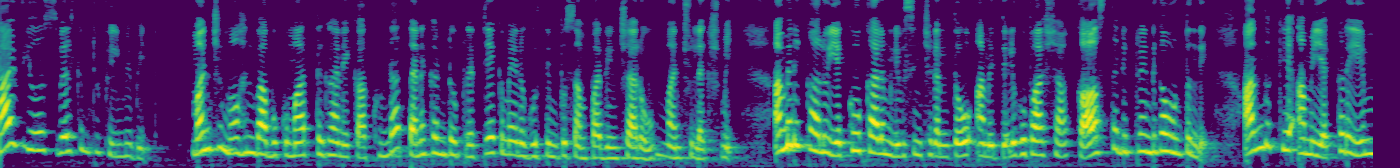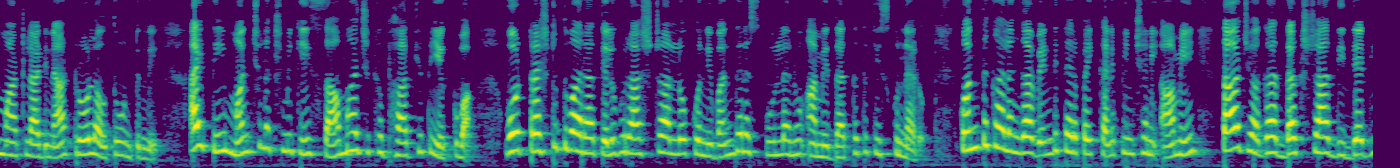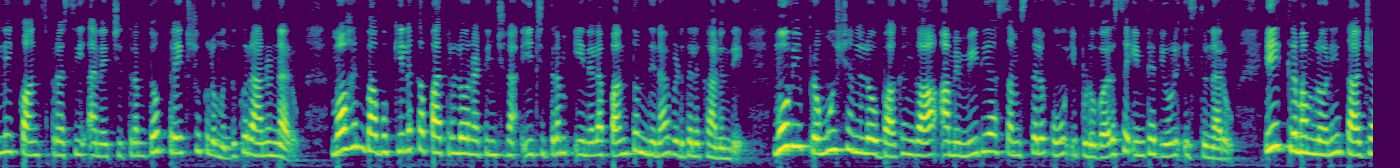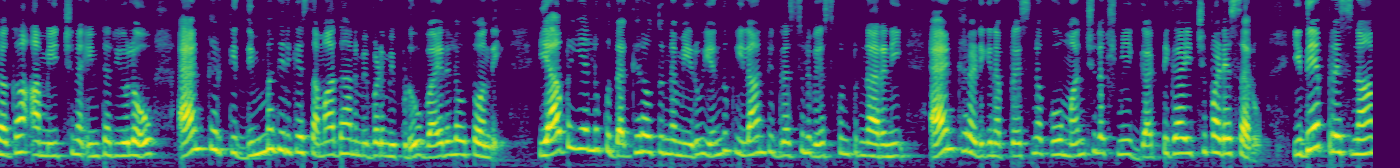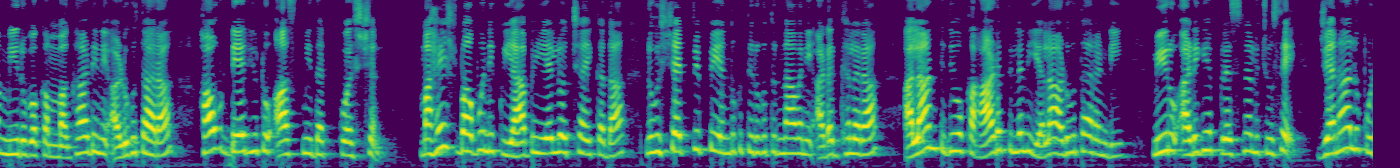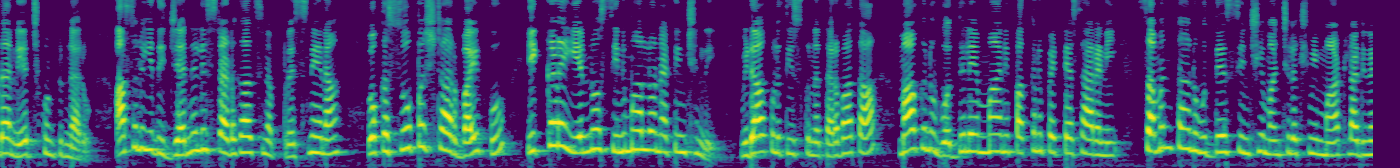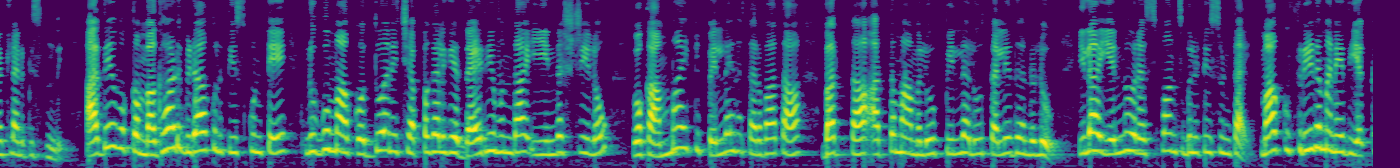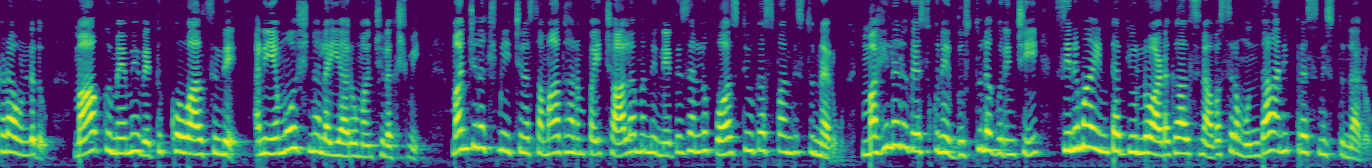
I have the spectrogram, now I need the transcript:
hi viewers welcome to filmy bit మంచు మోహన్ బాబు కుమార్తెగానే కాకుండా తనకంటూ ప్రత్యేకమైన గుర్తింపు సంపాదించారు మంచు లక్ష్మి. అమెరికాలో ఎక్కువ కాలం నివసించడంతో ఆమె తెలుగు భాష కాస్త డిఫరెంట్గా ఉంటుంది. అందుకే ఆమె ఎక్కడ ఏం మాట్లాడినా ట్రోల్ అవుతూ ఉంటుంది. అయితే మంచు లక్ష్మికి సామాజిక బాధ్యత ఎక్కువ. ఓ ట్రస్ట్ ద్వారా తెలుగు రాష్ట్రాల్లో కొన్ని వందల స్కూళ్ళను ఆమె దత్తత తీసుకున్నారు. కొంతకాలంగా వెండి తెరపై కనిపించని ఆమె తాజాగా దక్ష ది డెడ్లీ కాన్స్ప్రసీ అనే చిత్రంతో ప్రేక్షకుల ముందుకు రానున్నారు. మోహన్ బాబు కీలక పాత్రలో నటించిన ఈ చిత్రం ఈ నెల పంతొమ్మిదిన విడుదల కానుంది. మూవీ ప్రమోషన్లలో భాగంగా ఆమె మీడియా సంస్థలకు ఇప్పుడు వరుస ఇంటర్వ్యూలు ఇస్తున్నారు. ఈ క్రమంలోని తాజాగా ఆమె ఇచ్చిన ఇంటర్వ్యూలో యాంకర్కి దిమ్మ తిరిగే సమాధానం ఇవ్వడం ఇప్పుడు వైరల్ అవుతోంది. యాభై ఏళ్ళకు దగ్గరవుతున్న మీరు ఎందుకు ఇలాంటి డ్రెస్సులు వేసుకుంటున్నారని యాంకర్ అడిగిన ప్రశ్నకు మంచులక్ష్మి గట్టిగా ఇచ్చి పడేశారు ఇదే ప్రశ్న మీరు ఒక మగాడిని అడుగుతారా? How dare you to ask me that question? Mahesh Babu నీకు యాభై ఏళ్ళు వచ్చాయి కదా నువ్వు షర్ట్ విప్పి ఎందుకు తిరుగుతున్నావని అడగగలరా? అలాంటిది ఒక ఆడపిల్లని ఎలా అడుగుతారండి? మీరు అడిగే ప్రశ్నలు చూసే జనాలు కూడా నేర్చుకుంటున్నారు. అసలు ఇది జర్నలిస్ట్ అడగాల్సిన ప్రశ్నేనా? ఒక సూపర్ స్టార్ వైఫ్ ఇక్కడ ఎన్నో సినిమాల్లో నటించింది. విడాకులు తీసుకున్న తర్వాత మాకు నువ్వు వద్దులేమ్మా అని పక్కన పెట్టేశారని సమంతాను ఉద్దేశించి మంచులక్ష్మి మాట్లాడినట్లు అనిపిస్తుంది. అదే ఒక మగాడు విడాకులు తీసుకుంటే నువ్వు మాకొద్దు అని చెప్పగలిగే ధైర్యం ఉందా ఈ ఇండస్ట్రీలో? ఒక అమ్మాయికి పెళ్ళైన తర్వాత భర్త అత్తమామలు పిల్లలు తల్లిదండ్రులు ఇలా ఎన్నో రెస్పాన్సిబిలిటీస్ ఉంటాయి. మాకు ఫ్రీడమ్ అనేది ఎక్కడా ఉండదు. మాకు మేమే వెతుక్కోవాల్సిందే అని ఎమోషనల్ అయ్యారు మంచులక్ష్మి. మంచులక్ష్మి ఇచ్చిన సమాధానంపై చాలా మంది నెటిజన్లు పాజిటివ్గా స్పందిస్తున్నారు. మహిళలు వేసుకునే దుస్తుల గురించి సినిమా ఇంటర్వ్యూల్లో అడగాల్సిన అవసరం ఉందా అని ప్రశ్నిస్తున్నారు.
